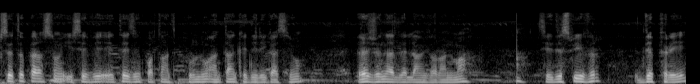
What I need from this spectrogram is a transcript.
Cette opération ICV est très importante pour nous en tant que délégation régionale de l'environnement. C'est de suivre de près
